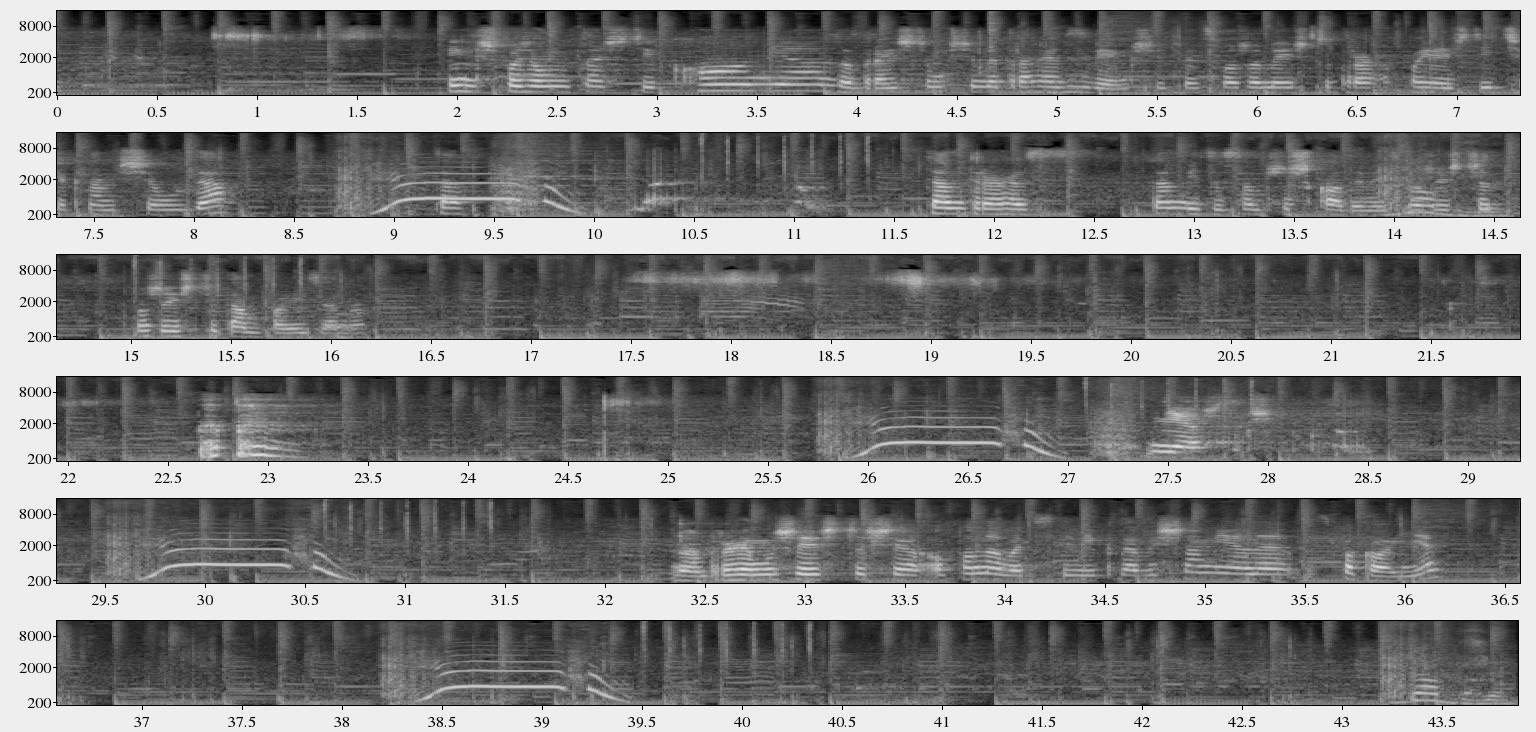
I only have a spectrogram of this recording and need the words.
większy poziom lutności konia. Dobra, jeszcze musimy trochę zwiększyć, więc możemy jeszcze trochę pojeździć, jak nam się uda. Tam, tam trochę, s- tam widzę są przeszkody, więc może Dobrze. jeszcze, może jeszcze tam pojedziemy. Trochę muszę jeszcze się opanować z tymi klawiszami, ale spokojnie. Dobrze.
